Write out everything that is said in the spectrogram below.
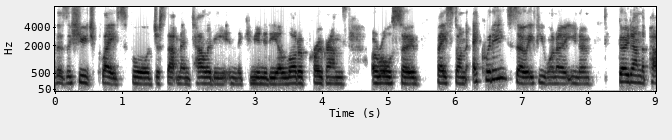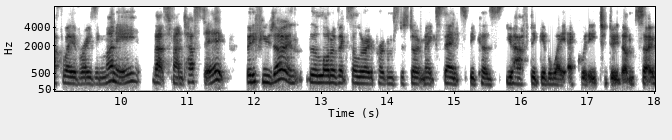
there's a huge place for just that mentality in the community. A lot of programs are also based on equity. So if you want to you know go down the pathway of raising money, that's fantastic. But if you don't, a lot of accelerator programs just don't make sense because you have to give away equity to do them. So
